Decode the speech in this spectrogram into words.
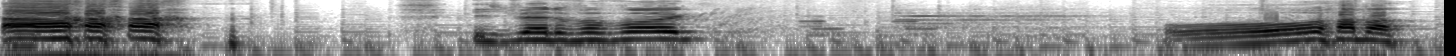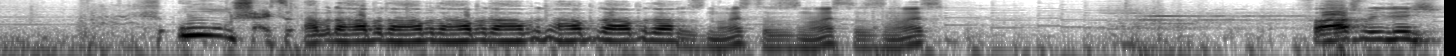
ah! Ich werde verfolgt! Oh, Hammer! Uh, scheiße! Habe da, habe da, habe da, habe da, habe da, habe da, habe da. Das ist nice, das ist nice, das ist nice. Verarsch mich nicht!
